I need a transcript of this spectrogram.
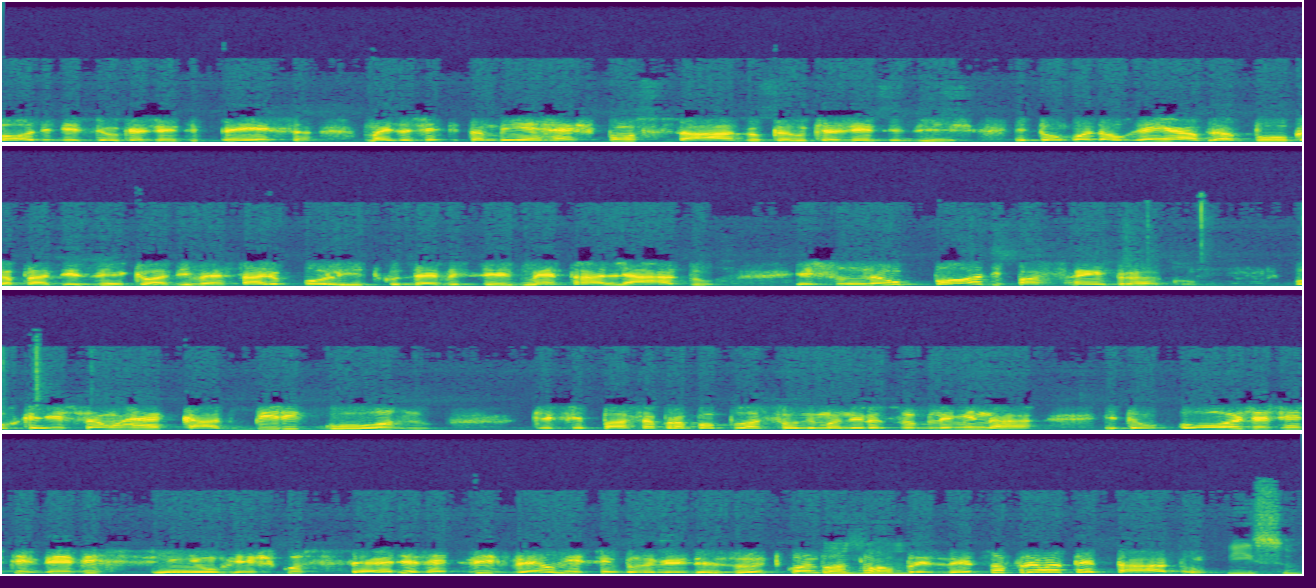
pode dizer o que a gente pensa, mas a gente também é responsável pelo que a gente diz. Então, quando alguém abre a boca para dizer que o adversário político deve ser metralhado, isso não pode passar em branco, porque isso é um recado perigoso que se passa para a população de maneira subliminar. Então, hoje a gente vive sim um risco sério. A gente viveu isso em 2018, quando uhum. o atual presidente sofreu um atentado. Isso.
